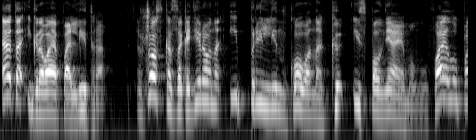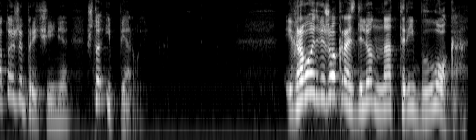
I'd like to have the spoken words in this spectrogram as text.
Это игровая палитра, жестко закодирована и прилинкована к исполняемому файлу по той же причине, что и первый. Игровой движок разделен на три блока.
